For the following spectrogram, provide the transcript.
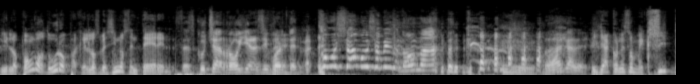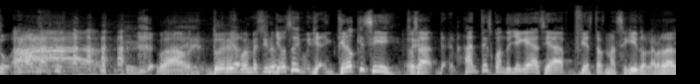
y lo pongo duro para que los vecinos se enteren. Se escucha a Roger así fuerte. ¿Cómo estamos, amigos? No, ma. Bájale. Y ya con eso me excito. Wow. ¿Tú eres Yo- buen vecino? Yo soy, creo que sí. O sea, antes cuando llegué hacía fiestas más seguido, la verdad.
